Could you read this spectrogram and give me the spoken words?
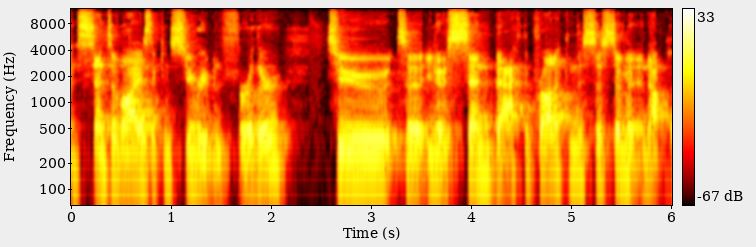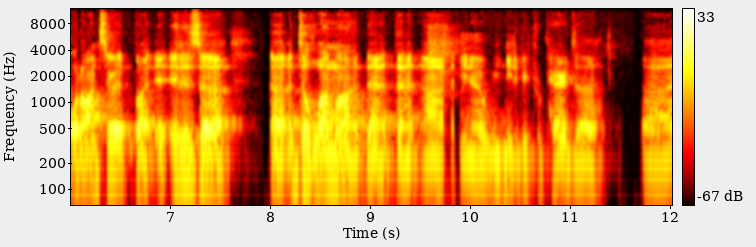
incentivize the consumer even further to to you know send back the product in the system and, and not hold on to it. But it, it is a a dilemma that that uh, you know we need to be prepared to uh,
